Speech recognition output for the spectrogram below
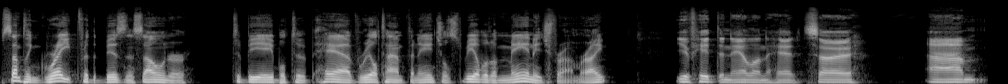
something great for the business owner to be able to have real time financials to be able to manage from, right? You've hit the nail on the head. So, um,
